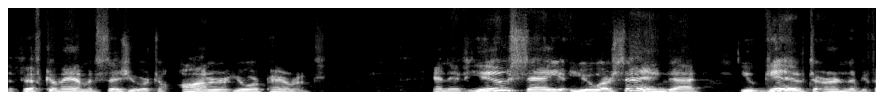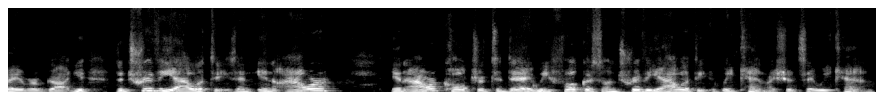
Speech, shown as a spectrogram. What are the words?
The fifth commandment says you are to honor your parents. And if you say you are saying that you give to earn the favor of God, you, the trivialities, and in our in our culture today, we focus on triviality. We can, I should say, we can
